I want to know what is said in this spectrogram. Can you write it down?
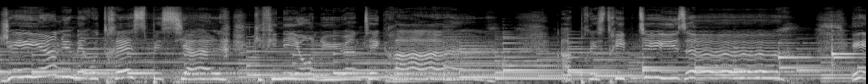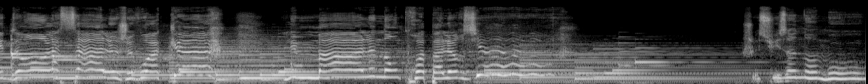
J'ai un numéro très spécial qui finit en nu intégral. Après striptease. Et dans la salle, je vois que les mâles n'en croient pas leurs yeux. Je suis un homo,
